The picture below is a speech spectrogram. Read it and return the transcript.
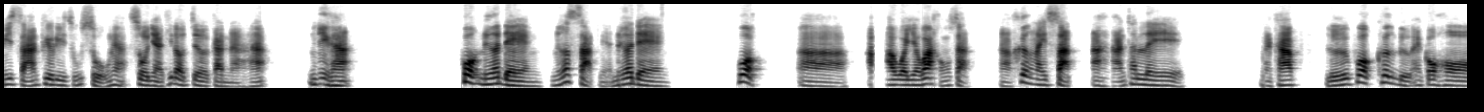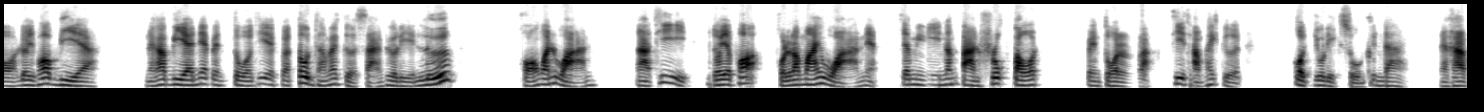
มีสารพิวรีนสูงๆเนี่ยส่วนใหญ่ที่เราเจอกันนะฮะนี่ครับ วกเนื้อแดง เนื้อสัตว์เนี่ยเนื้อแดง พวกอวัยวะของสัตว์เครื่องในสัตว์อาหารทะเลนะครับ หรือพวกเครื่องดื่มแอลกอฮอล์โดยเฉพาะเบียร์นะครับ เบียร์เนี่ยเป็นตัวที่กระตุ้นทำให้เกิดสารพิวรีนหรือของหวานหวานที่โดยเฉพาะผลไม้หวานเนี่ยจะมีน้ำตาลฟรุกโตสเป็นตัวหลักที่ทำให้เกิดกรดยูริกสูงขึ้นได้นะครับ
